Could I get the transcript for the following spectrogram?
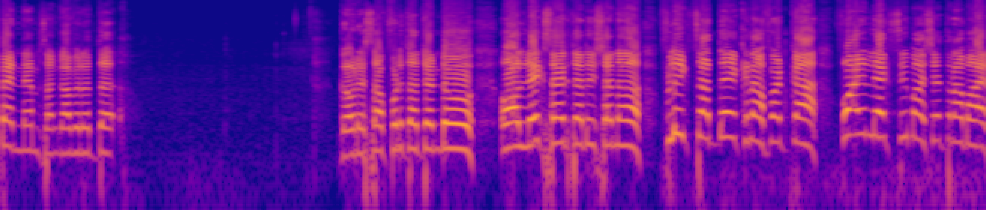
पेन्नेम संघाविरुद्ध. गौरेसा पुढचा चेंडू ऑल लेग साईडच्या दिशेनं फ्लिकचा देखना फटका. फाईन लेग सीमा क्षेत्राबाहेर.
